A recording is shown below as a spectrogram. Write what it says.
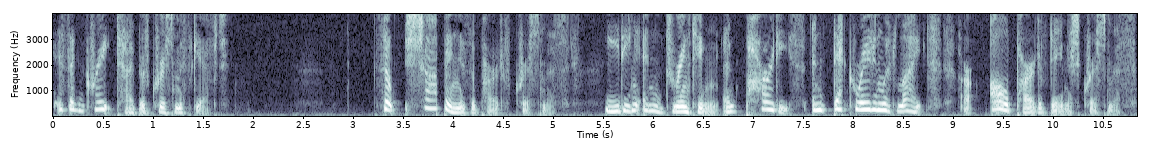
is a great type of Christmas gift. So, shopping is a part of Christmas. Eating and drinking and parties and decorating with lights are all part of Danish Christmas.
